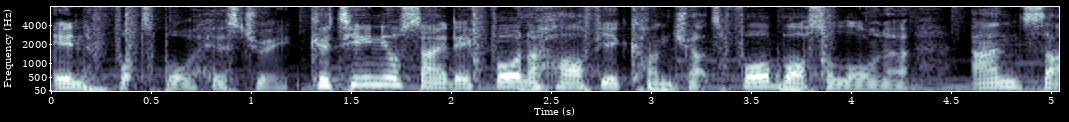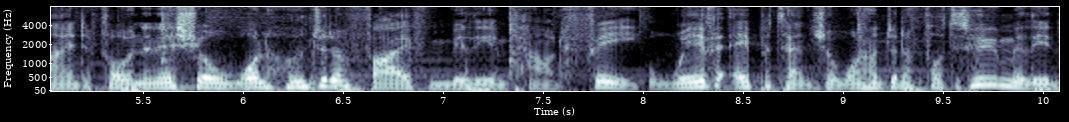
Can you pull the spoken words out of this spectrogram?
in football history. Coutinho signed a four and a half year contract for Barcelona and signed for an initial £105 million fee, with a potential £142 million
